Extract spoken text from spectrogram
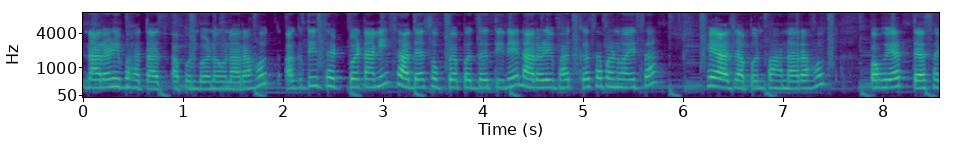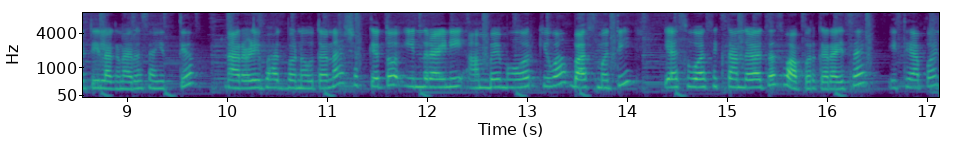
नारळी भात आज आपण बनवणार आहोत. अगदी झटपट आणि साध्या सोप्या पद्धतीने नारळी भात कसा बनवायचा हे आज आपण पाहणार आहोत. पाहूयात त्यासाठी लागणारं साहित्य. नारळी भात बनवताना शक्यतो इंद्रायणी आंबेमोहर किंवा बासमती या सुवासिक तांदळाचाच वापर करायचा आहे. इथे आपण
